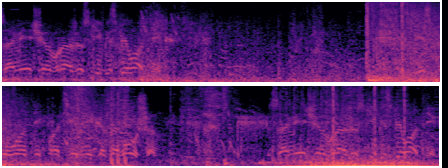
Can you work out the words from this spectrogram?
Замечен вражеский беспилотник. Противника заглушен. Замечен вражеский беспилотник.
